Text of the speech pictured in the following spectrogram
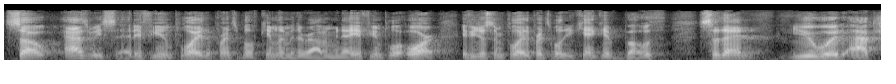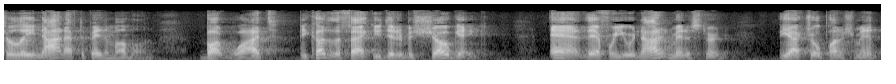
So, as we said, if you employ the principle of kimlim and rabbi minay, if you employ, or if you just employ the principle that you can't give both, so then you would actually not have to pay the mammon. But what? Because of the fact you did it b'shogeg, and therefore you were not administered the actual punishment,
